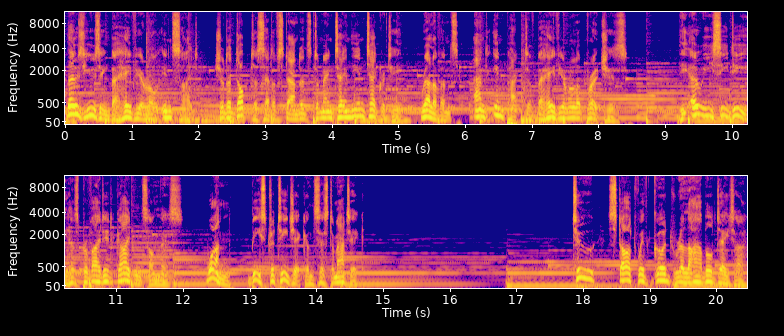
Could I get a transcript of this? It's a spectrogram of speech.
Those using behavioral insight should adopt a set of standards to maintain the integrity, relevance and impact of behavioral approaches. The OECD has provided guidance on this. 1. Be strategic and systematic. 2. Start with good, reliable data.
